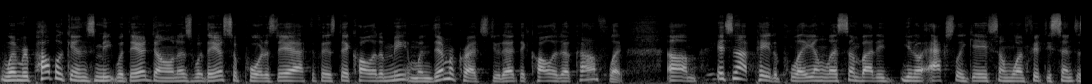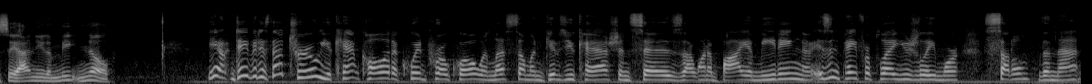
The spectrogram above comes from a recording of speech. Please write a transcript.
when Republicans meet with their donors, with their supporters, their activists, they call it a meeting. When Democrats do that, they call it a conflict. Um, it's not pay to play unless somebody, you know, actually gave someone 50 cents to say, I need a meeting. No. You know, David, is that true? You can't call it a quid pro quo unless someone gives you cash and says, I want to buy a meeting. Isn't pay for play usually more subtle than that?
